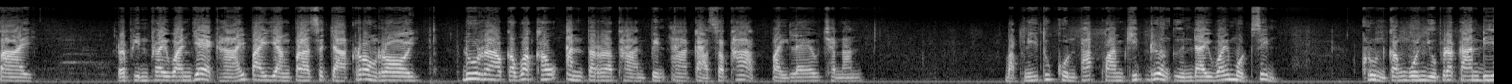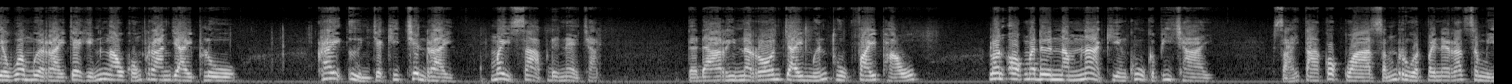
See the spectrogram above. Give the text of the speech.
ทรายระพินไพรวันแยกหายไปอย่างปราศจากร่องรอย ดูราวกับว่าเขาอันตรธานเป็นอากาศสธาตไปแล้วฉะนั้น บัดนี้ทุกคนพักความคิดเรื่องอื่นใดไว้หมดสิน้น ครุ่นกังวลอยู่ประการเดียวว่าเมื่อไรจะเห็นเงาของพรานใหญ่โผล่ใครอื่นจะคิดเช่นไร ไม่ทราบได้แน่ชัด แต่ดารินร้อนใจเหมือนถูกไฟเผาหลอนออกมาเดินนำหน้าเคียงคู่กับพี่ชาย สายตาก็กวาดสำรวจไปในรัศมี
